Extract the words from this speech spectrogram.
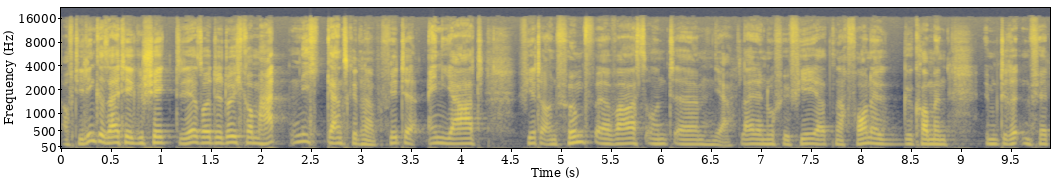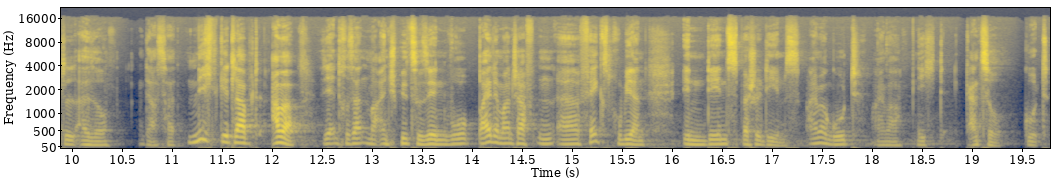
auf die linke Seite geschickt. Der sollte durchkommen, hat nicht ganz geklappt. Fehlte ein Yard, vierter und fünf äh, war es und ähm, ja, leider nur für vier Yards nach vorne gekommen im dritten Viertel. Also das hat nicht geklappt, aber sehr interessant mal ein Spiel zu sehen, wo beide Mannschaften äh, Fakes probieren in den Special Teams. Einmal gut, einmal nicht ganz so gut.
